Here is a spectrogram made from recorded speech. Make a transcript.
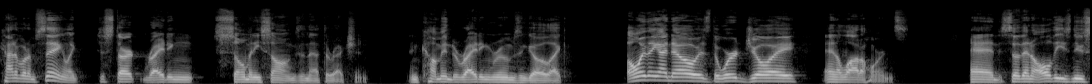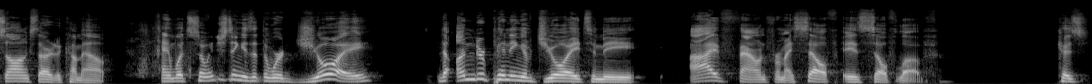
kind of what I'm saying, like just start writing so many songs in that direction, and come into writing rooms and go like, only thing I know is the word joy and a lot of horns, and so then all these new songs started to come out, and what's so interesting is that the word joy, the underpinning of joy to me, I've found for myself is self love because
